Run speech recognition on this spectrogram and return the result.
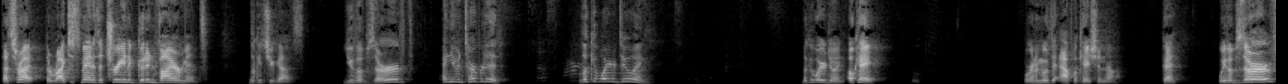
That's right. The righteous man is a tree in a good environment. Look at you guys. You've observed and you've interpreted. Look at what you're doing. Look at what you're doing. Okay. We're going to move to application now. Okay? We've observed,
